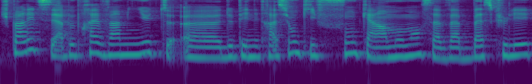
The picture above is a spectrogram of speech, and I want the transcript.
je parlais de ces à peu près 20 minutes euh, de pénétration qui font qu'à un moment ça va basculer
